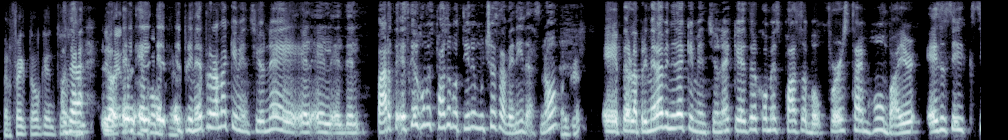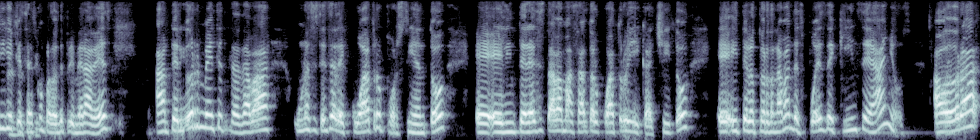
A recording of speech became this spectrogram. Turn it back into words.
perfecto, ok. Entonces, o sea, el, primer programa que mencioné, el, del parte, es que el Home is Possible tiene muchas avenidas, ¿no? Eh, pero la primera avenida que mencioné, que es del Home is Possible First Time Home Buyer, eso sí exige que seas comprador de primera vez. Anteriormente te daba una asistencia de 4%, eh, el interés estaba más alto al 4 y cachito, eh, y te lo perdonaban después de 15 años. Ahora,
